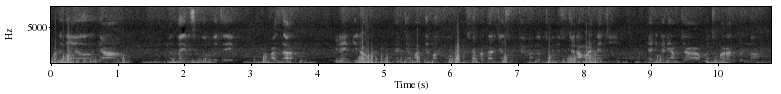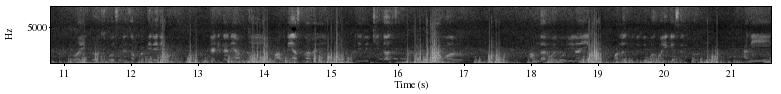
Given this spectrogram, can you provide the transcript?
माननीय या रत्नागिरी सिंधुदुर्गचे खासदार विनायकी राऊत यांच्या माध्यमातून अशा प्रकारच्या सूचना लक्षवेधी सूचना मांडण्याची या ठिकाणी आमच्या मच्छीमारांकडनं किंवा एक शिवसेनेचा प्रतिनिधी म्हणून या ठिकाणी आमची मागणी असणार आहे. आणि निश्चितच त्यावर आमदार वैभवजी नाईक पालकमंत्री दीपकभाई केसरकर आणि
